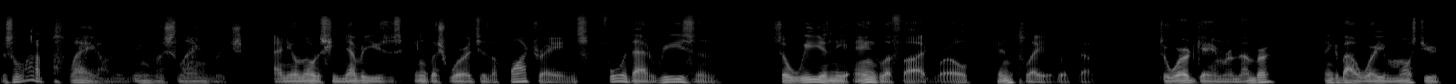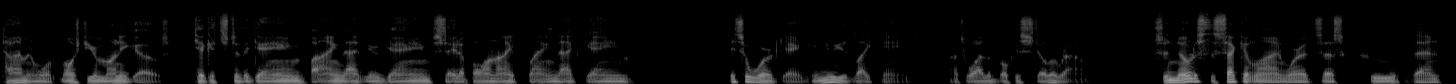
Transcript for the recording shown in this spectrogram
There's a lot of play on the English language. And you'll notice he never uses English words in the quatrains for that reason. So we in the Anglified world can play it with them. It's a word game, remember? Think about where you, most of your time and what most of your money goes. Tickets to the game, buying that new game, stayed up all night playing that game. It's a word game. He knew you'd like games. That's why the book is still around. So notice the second line where it says, Who then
